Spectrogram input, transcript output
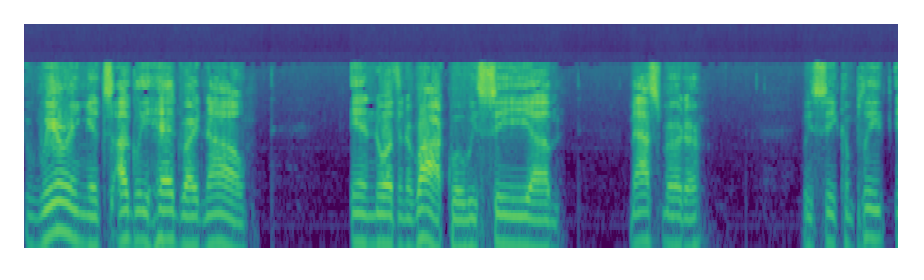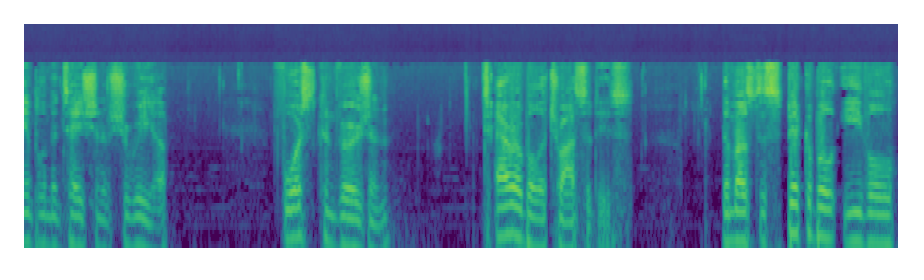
rearing its ugly head right now in northern Iraq, where we see um, mass murder, we see complete implementation of Sharia, forced conversion, terrible atrocities, the most despicable, evil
